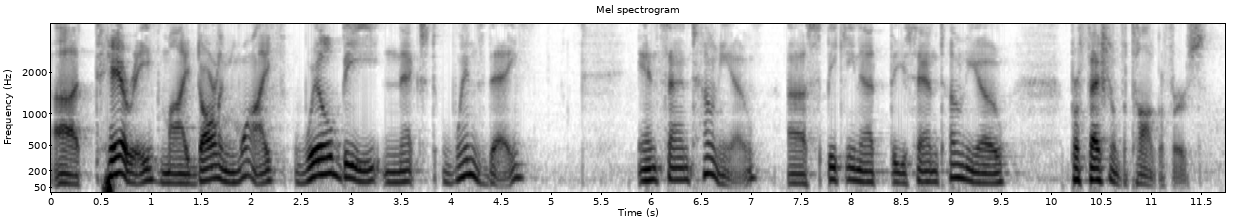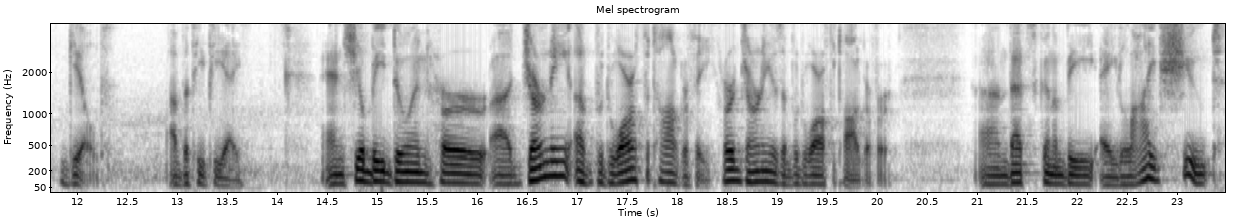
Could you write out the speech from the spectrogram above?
Uh, Terry, my darling wife, will be next Wednesday in San Antonio, uh, speaking at the San Antonio Professional Photographers Guild of the PPA. And she'll be doing her uh, journey of boudoir photography. Her journey as a boudoir photographer. And that's going to be a live shoot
